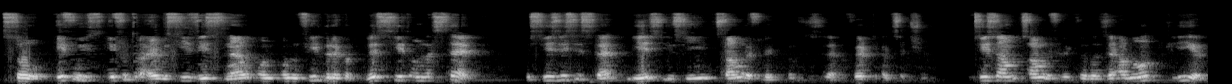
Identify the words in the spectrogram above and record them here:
So if we if we try we see this now on, on field record, let's see it on the stack. You see this stack, yes, you see some reflectors, this is a vertical section. You see some, some reflectors, but they are not clear.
